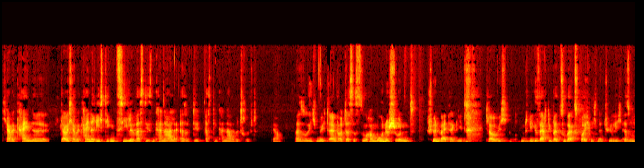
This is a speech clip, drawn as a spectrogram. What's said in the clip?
ich habe keine, ich glaube, ich habe keine richtigen Ziele, was diesen Kanal, also die, was den Kanal betrifft. Also ich möchte einfach, dass es so harmonisch und schön weitergeht, glaube ich. Und wie gesagt, über Zuwachs freue ich mich natürlich. Also,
